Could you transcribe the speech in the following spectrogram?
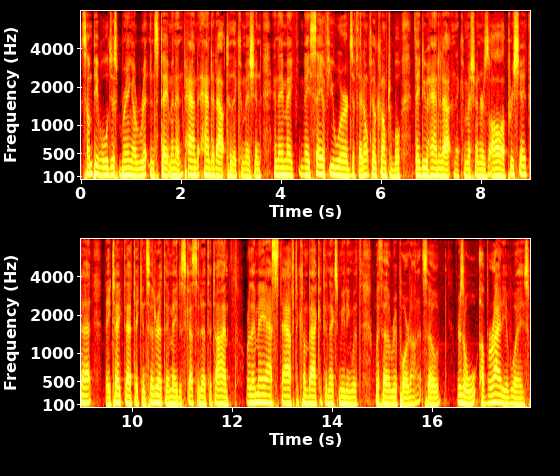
some people will just bring a written statement and hand, hand it out to the commission and they may, may say a few words if they don't feel comfortable they do hand it out and the commissioners all appreciate that they take that they consider it they may discuss it at the time or they may ask staff to come back at the next meeting with, with a report on it so there's a, a variety of ways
